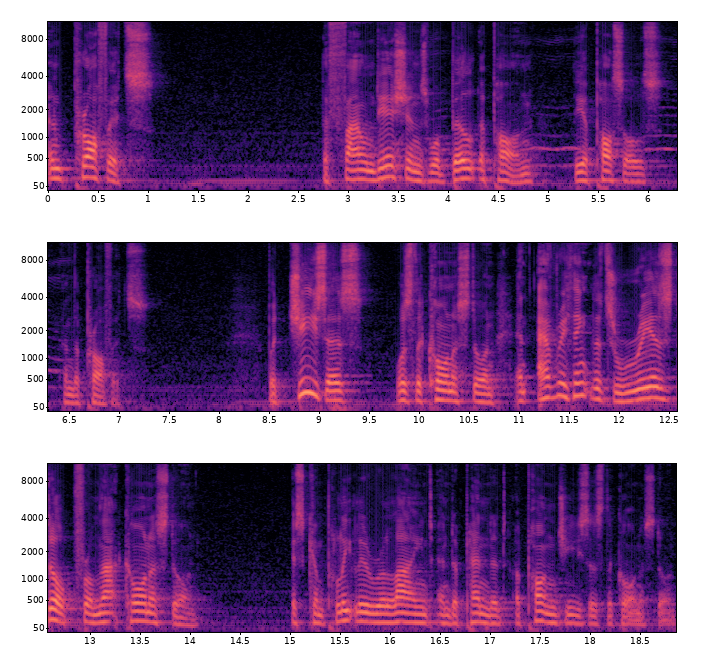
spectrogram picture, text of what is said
and prophets, the foundations were built upon the apostles and the prophets. But Jesus was the cornerstone, and everything that's raised up from that cornerstone is completely reliant and dependent upon Jesus, the cornerstone.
